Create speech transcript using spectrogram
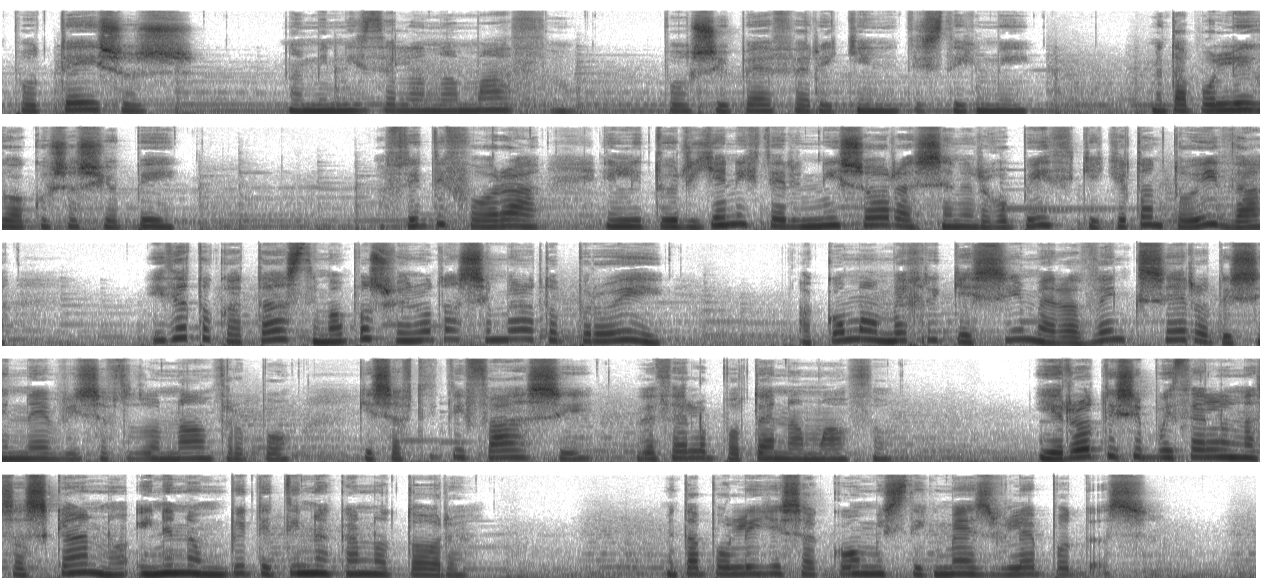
ποτέ ίσως να μην ήθελα να μάθω πώς υπέφερε εκείνη τη στιγμή. Μετά από λίγο άκουσα σιωπή. Αυτή τη φορά η λειτουργία νυχτερινής ώρας ενεργοποιήθηκε και όταν το είδα, είδα το κατάστημα όπως φαινόταν σήμερα το πρωί. Ακόμα μέχρι και σήμερα δεν ξέρω τι συνέβη σε αυτόν τον άνθρωπο και σε αυτή τη φάση δεν θέλω ποτέ να μάθω. Η ερώτηση που ήθελα να σας κάνω είναι να μου πείτε τι να κάνω τώρα. Μετά από λίγες ακόμη στιγμές βλέποντας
